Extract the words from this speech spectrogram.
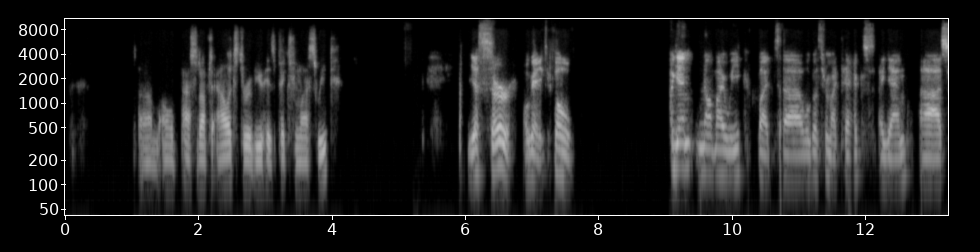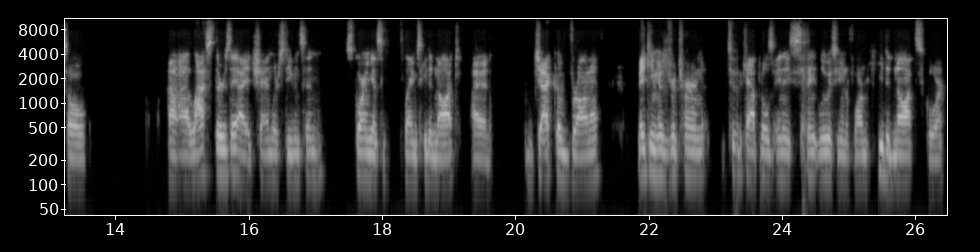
um, I'll pass it off to Alex to review his picks from last week. Yes, sir. Okay, so again, not my week, but uh, we'll go through my picks again. Uh, so uh, last Thursday, I had Chandler Stephenson scoring against the Flames. He did not. I had Jakub Vrana making his return to the Capitals in a St. Louis uniform. He did not score.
